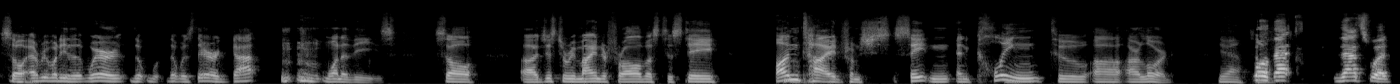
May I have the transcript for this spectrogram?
So mm-hmm. everybody that where that, that was there got one of these. So uh, just a reminder for all of us to stay untied from sh- Satan and cling to uh, our Lord. Yeah. So. Well, that that's what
